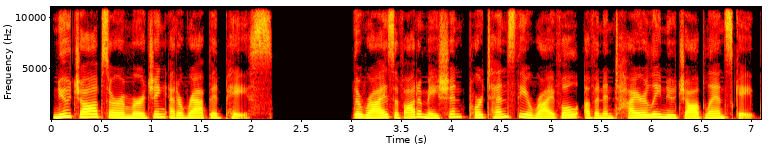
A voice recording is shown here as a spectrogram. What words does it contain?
New jobs are emerging at a rapid pace. The rise of automation portends the arrival of an entirely new job landscape.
